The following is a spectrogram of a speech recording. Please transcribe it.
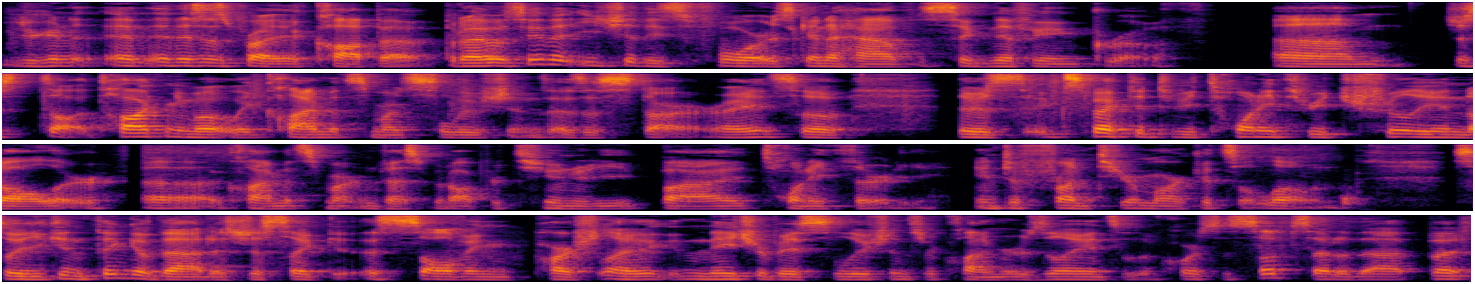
you're gonna, and, and this is probably a cop out, but I would say that each of these four is going to have significant growth. Um, just t- talking about like climate smart solutions as a start, right? So there's expected to be 23 trillion dollar uh, climate smart investment opportunity by 2030 into frontier markets alone. So you can think of that as just like solving partial like nature-based solutions for climate resilience is of course a subset of that, but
